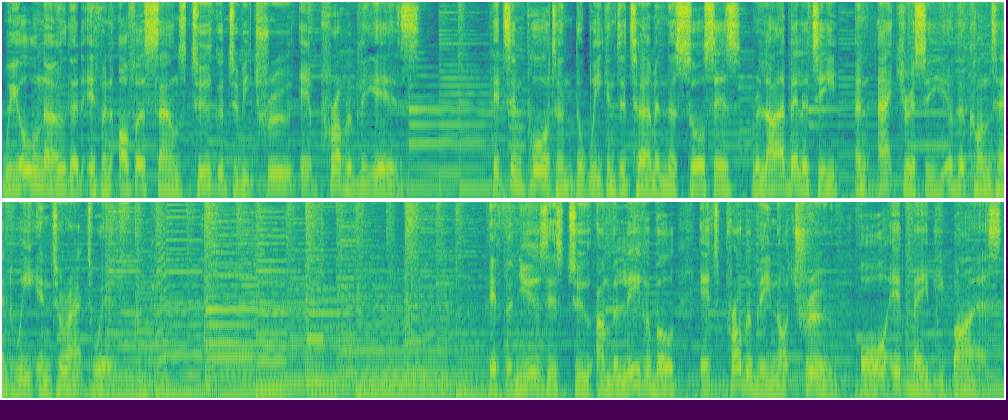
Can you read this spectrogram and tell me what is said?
We all know that if an offer sounds too good to be true, it probably is. It's important that we can determine the sources, reliability and accuracy of the content we interact with. If the news is too unbelievable, it's probably not true, or it may be biased.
